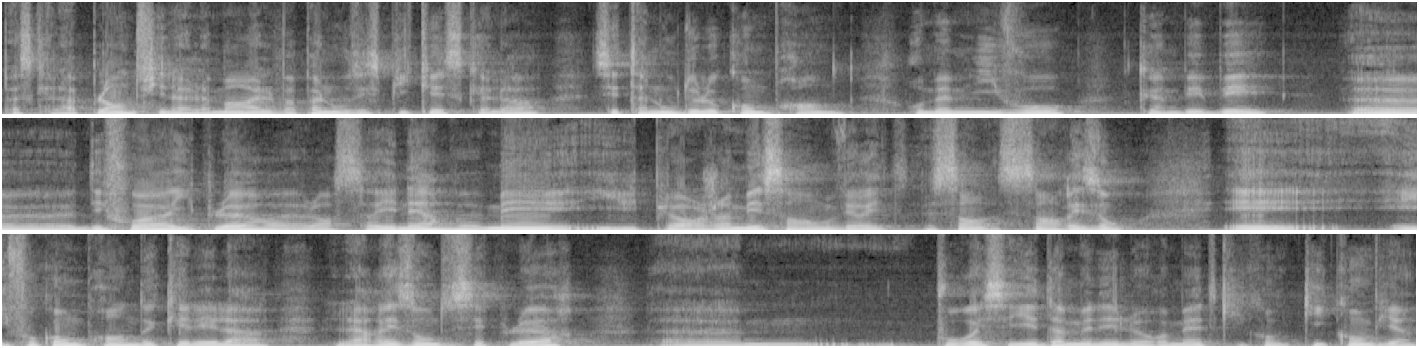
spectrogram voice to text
parce que la plante, finalement, elle ne va pas nous expliquer ce qu'elle a, c'est à nous de le comprendre. Au même niveau qu'un bébé, euh, des fois, il pleure, alors ça énerve, mais il pleure jamais sans, raison. Et, il faut comprendre quelle est la, la raison de ses pleurs. Euh, pour essayer d'amener le remède qui, qui, convient.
